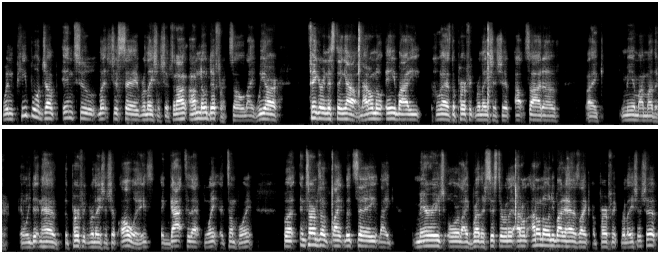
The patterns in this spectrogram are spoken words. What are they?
when people jump into, let's just say, relationships, and I, I'm no different. So, like, we are figuring this thing out, and I don't know anybody who has the perfect relationship outside of like me and my mother. And we didn't have the perfect relationship always. It got to that point at some point. But in terms of like, let's say like marriage or like brother sister I don't I don't know anybody that has like a perfect relationship,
